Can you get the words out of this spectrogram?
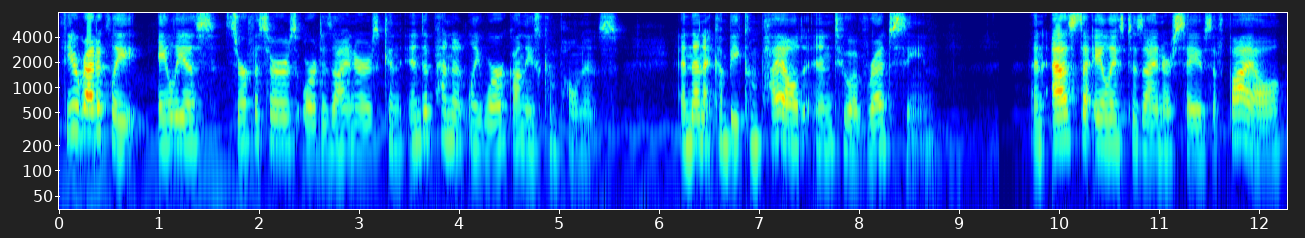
Theoretically, alias surfacers or designers can independently work on these components, and then it can be compiled into a VRED scene. And as the alias designer saves a file,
